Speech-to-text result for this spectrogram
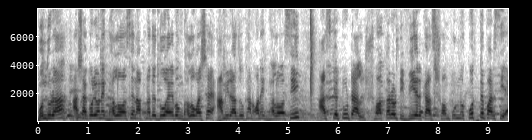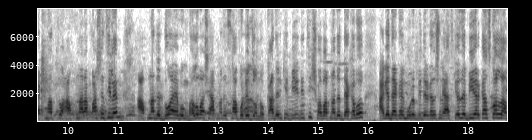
বন্ধুরা, আশা করি অনেক ভালো আছেন। আপনাদের দোয়া এবং ভালোবাসায় আমি রাজু খান অনেক ভালো আছি। আজকে টোটাল সতেরোটি বিয়ের কাজ সম্পূর্ণ করতে পারছি। একমাত্র আপনারা পাশে ছিলেন। আপনাদের দোয়া এবং ভালোবাসা আপনাদের সাপোর্টের জন্য। কাদেরকে বিয়ে দিচ্ছি সব আপনাদের দেখাবো। আগে দেখাই মুরব্বীদের কাছে শুনি আজকে যে বিয়ের কাজ করলাম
